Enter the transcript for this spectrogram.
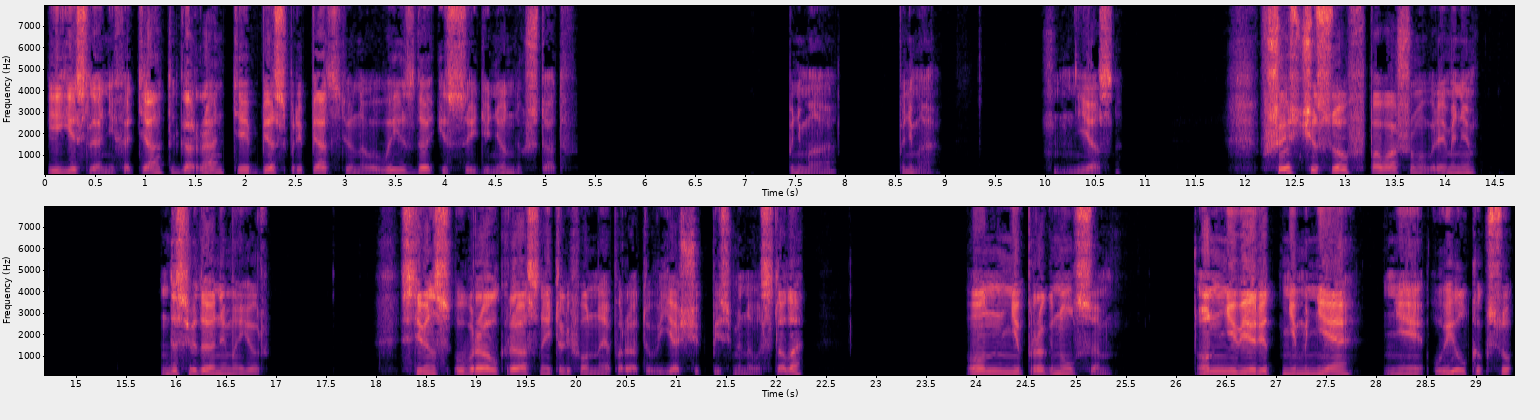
и, если они хотят, гарантия беспрепятственного выезда из Соединенных Штатов. Понимаю, понимаю. Хм, ясно. В шесть часов по вашему времени. До свидания, майор. Стивенс убрал красный телефонный аппарат в ящик письменного стола. Он не прогнулся. Он не верит ни мне, ни Уилкоксу,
